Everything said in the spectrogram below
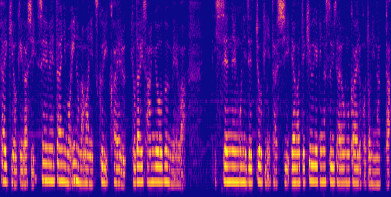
大気を汚し、生命体にも意のままに作り変える巨大産業文明は、1000年後に絶頂期に達し、やがて急激な衰退を迎えることになった。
